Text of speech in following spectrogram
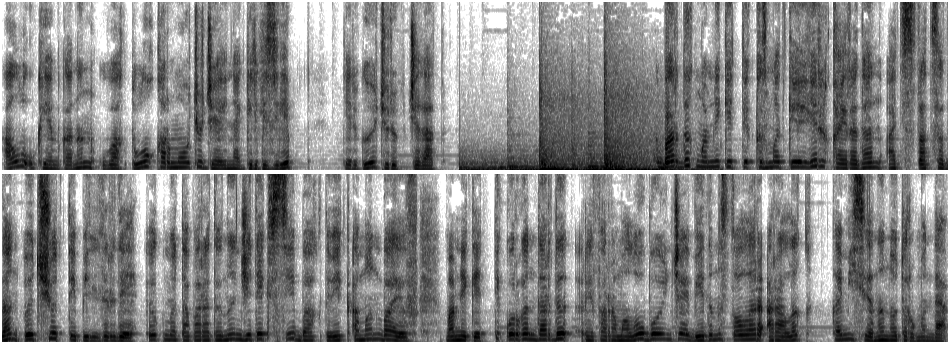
Ал укмкнын убактылуу кармоочу жайына киргизилип тергөө жүрүп жатат бардык мамлекеттик кызматкерлер кайрадан аттестациядан өтүшөт деп билдирди. Өкмөт аппаратынын жетекчиси бактыбек аманбаев. Мамлекеттик органдарды реформалоо боюнча ведомстволор аралык комиссиянын отурумунда.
